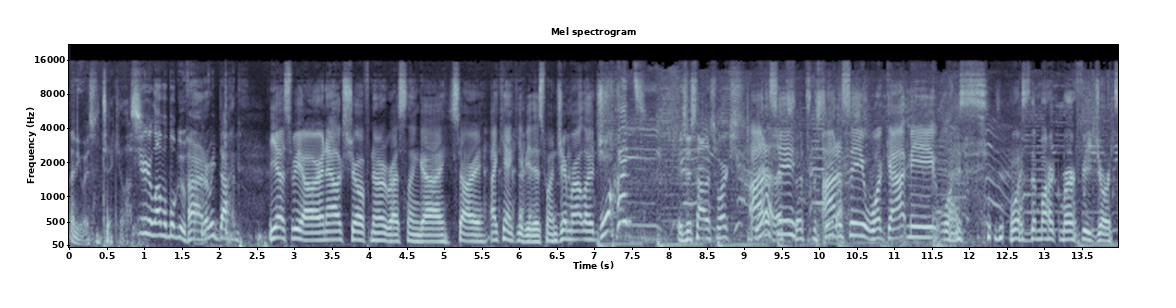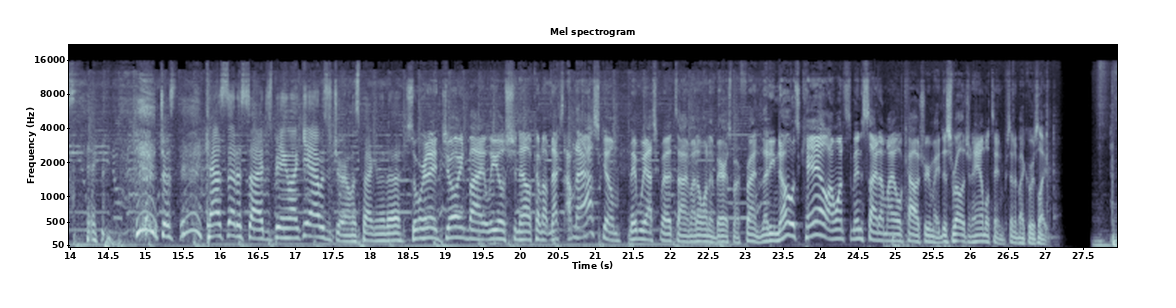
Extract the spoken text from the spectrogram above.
Anyways, Ridiculous. you're a lovable goof. All right, are we done? Yes, we are. And Alex Strouf, no wrestling guy. Sorry, I can't give you this one. Jim Rutledge. what? Is this how this works? Honestly, that's- that's the Cena. honestly, what got me was was the Mark Murphy jorts thing. just cast that aside, just being like, yeah, I was a journalist back in the day. So we're going to join by Leo Chenal coming up next. I'm going to ask him. Maybe we ask him at a time. I don't want to embarrass my friend. That he knows Kale. I want some insight on my old college roommate. This is Rutledge and Hamilton, presented by Coors Light.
